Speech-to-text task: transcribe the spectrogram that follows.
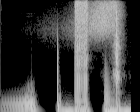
Música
